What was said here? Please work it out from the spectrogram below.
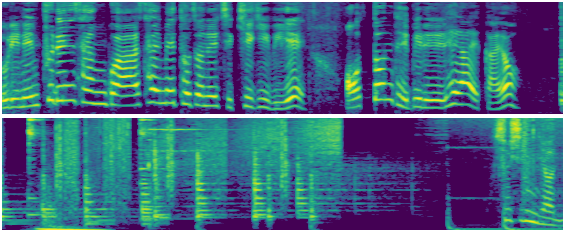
우리는 푸른 산과 삶의 터전을 지키기 위해 어떤 대비를 해야 할까요? 수십 년,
